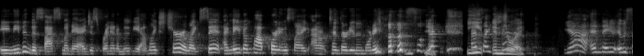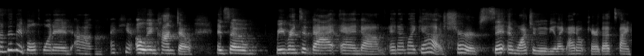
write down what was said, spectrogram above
and even this last Monday, I just rented a movie. I'm like, sure, like sit. I made them popcorn. It was like, I don't know, 10 30 in the morning. like, yeah. Eat, like, enjoy. Sure. Yeah. And they it was something they both wanted. Um, I can't oh, Encanto. And so we rented that and um and I'm like, yeah, sure, sit and watch a movie. Like, I don't care. That's fine.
